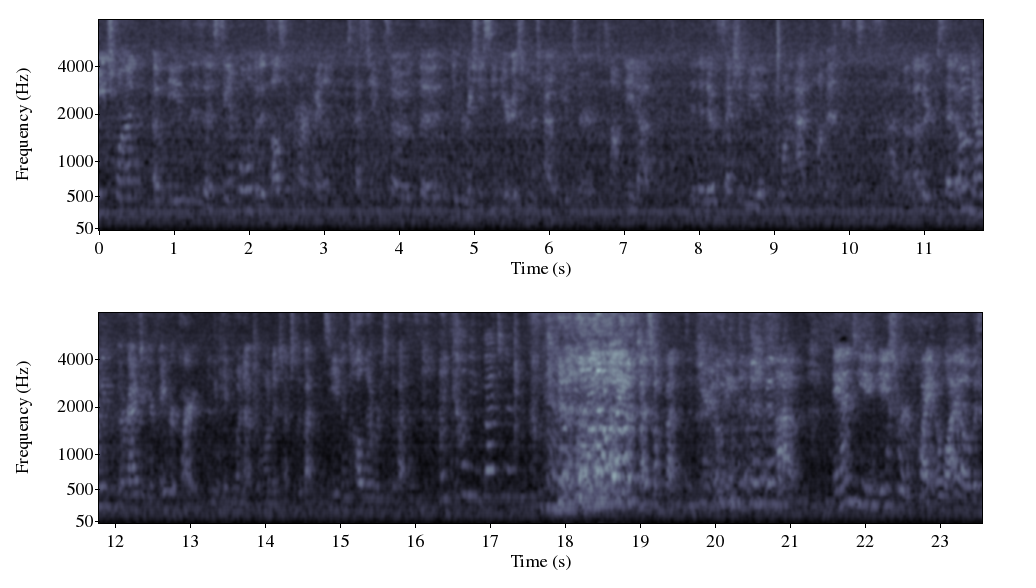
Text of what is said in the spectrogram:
Each one of these is a sample, but it's also from our pilot testing. So the information you see here is from a child we observed. It's not made up. In the notes section, we, we want to add comments. This is um, a mother who said, oh, now we've arrived at your favorite part. And the kid went up and wanted to touch the buttons. He even called over to the buttons, I'm coming, buttons. he really likes touching buttons, apparently. Um, and he engaged for quite a while with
